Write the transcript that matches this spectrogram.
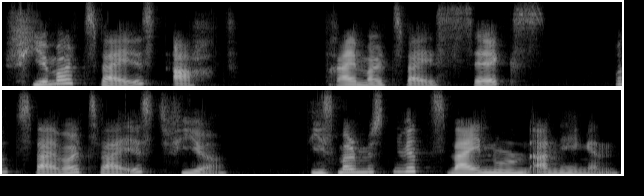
4 mal 2 ist 8, 3 mal 2 ist 6 und 2 mal 2 ist 4. Diesmal müssten wir zwei Nullen anhängen,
